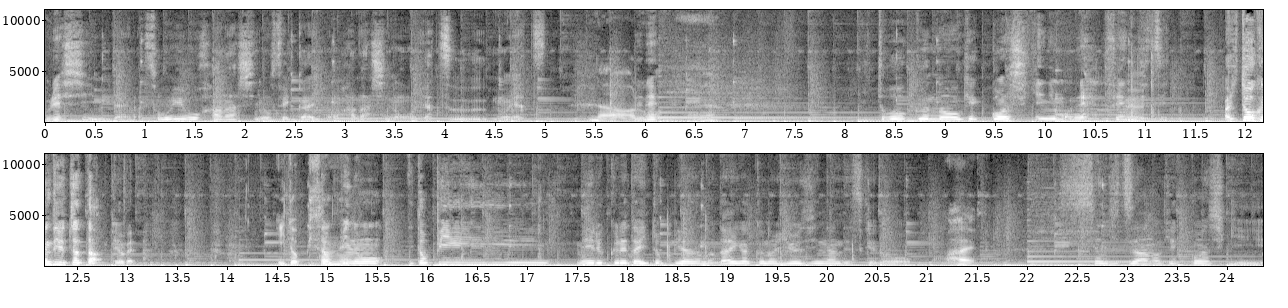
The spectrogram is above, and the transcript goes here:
嬉しいみたいなそういうお話の世界の話のやつのやつ。なるほどね。でね伊藤君の結婚式にもね先日、あ伊藤君って言っちゃった。やべ。イトピさんね。ピのイトピメールくれたイトピアの大学の友人なんですけどはい。先日あの結婚式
